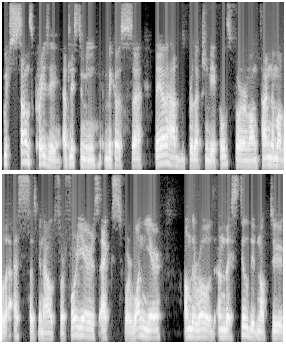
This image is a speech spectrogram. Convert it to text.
which sounds crazy, at least to me, because uh, they have had production vehicles for a long time. The Model S has been out for four years, X for one year on the road, and they still did not do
